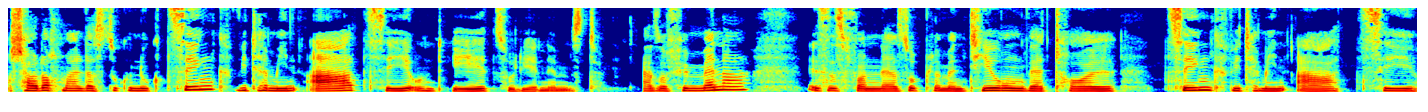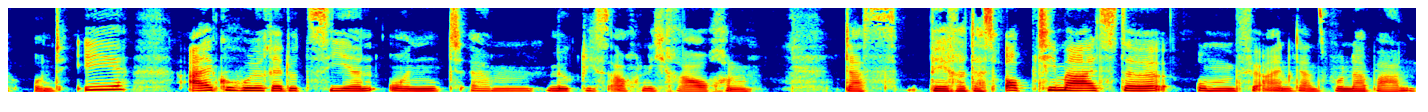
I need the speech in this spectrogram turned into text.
schau doch mal, dass du genug Zink, Vitamin A, C und E zu dir nimmst. Also für Männer ist es von der Supplementierung sehr toll, Zink, Vitamin A, C und E, Alkohol reduzieren und ähm, möglichst auch nicht rauchen. Das wäre das Optimalste, um für einen ganz wunderbaren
